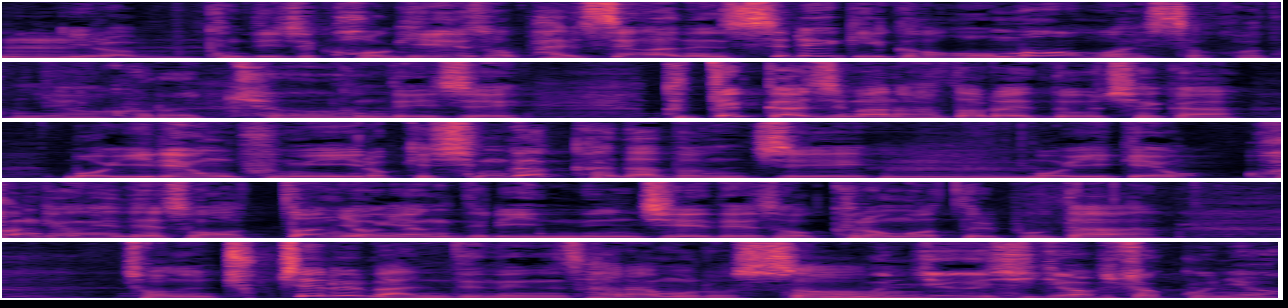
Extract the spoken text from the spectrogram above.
음. 이런 근데 이제 거기에서 발생하는 쓰레기가 어마어마했었거든요. 그렇죠. 근데 이제 그때까지만 하더라도 제가 뭐 일회용품이 이렇게 심각하다든지 음. 뭐 이게 환경에 대해서 어떤 영향들이 있는지에 대해서 그런 것들보다 저는 축제를 만드는 사람으로서 문제 의식이 없었군요.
